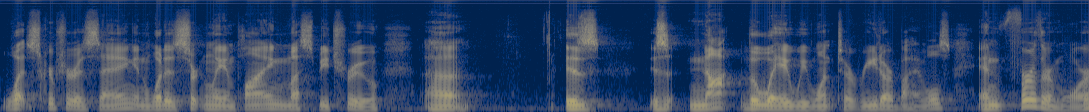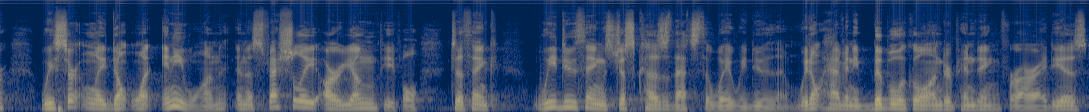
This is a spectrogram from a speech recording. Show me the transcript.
what Scripture is saying and what is certainly implying must be true uh, is, is not the way we want to read our Bibles. And furthermore, we certainly don't want anyone, and especially our young people, to think we do things just because that's the way we do them. We don't have any biblical underpinning for our ideas.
